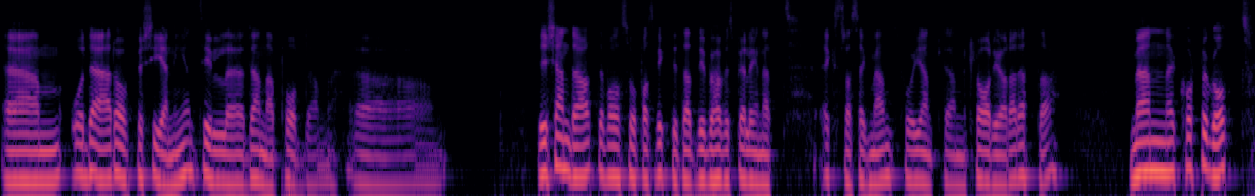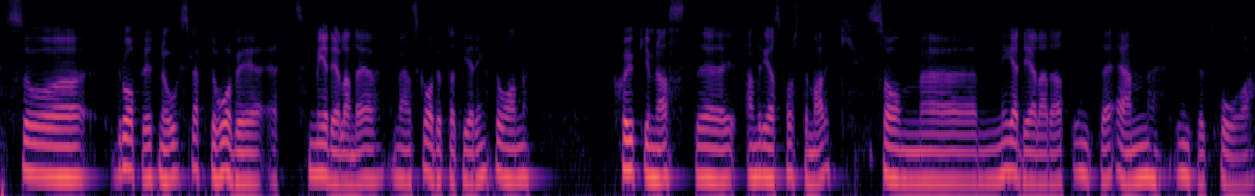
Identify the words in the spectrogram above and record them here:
Um, och därav förseningen till eh, denna podden. Ehm, vi kände att det var så pass viktigt att vi behöver spela in ett extra segment för att egentligen klargöra detta. Men kort och gott så dråpligt nog släppte HV ett meddelande med en skadeuppdatering från sjukgymnast eh, Andreas Forstermark som eh, meddelade att inte en, inte två,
